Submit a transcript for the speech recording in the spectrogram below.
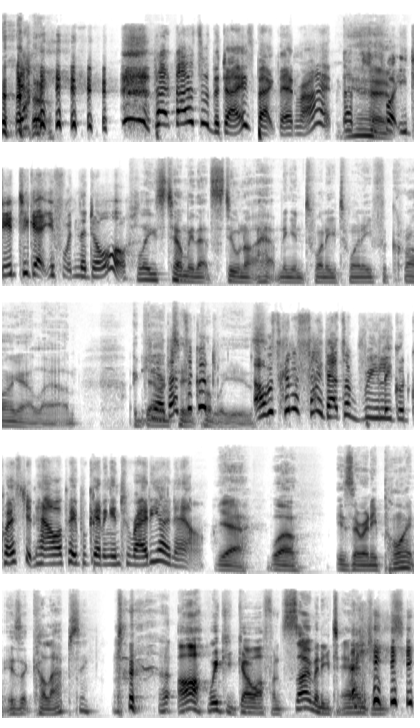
Yeah. that, those were the days back then right that's Yeah. just what you did to get your foot in the door Please tell me that's still not happening in 2020 for crying out loud. I Yeah, that's a good- probably is. I was going to say that's a really good question how are people getting into radio now Yeah. Well, is there any point? Is it collapsing? oh, we could go off on so many tangents.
